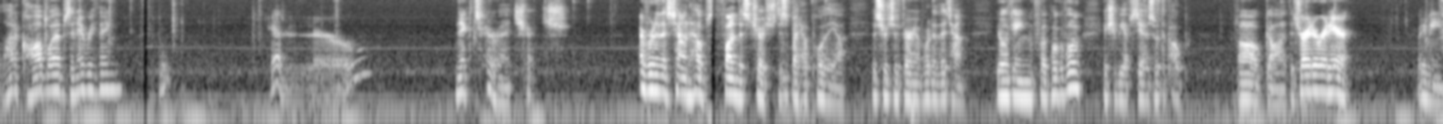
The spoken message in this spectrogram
A lot of cobwebs and everything? Hello? Nectera Church. Everyone in this town helps fund this church despite how poor they are. This church is very important to the town. You're looking for the Pokeflute? It should be upstairs with the Pope. Oh god, the trader right here. What do you mean?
